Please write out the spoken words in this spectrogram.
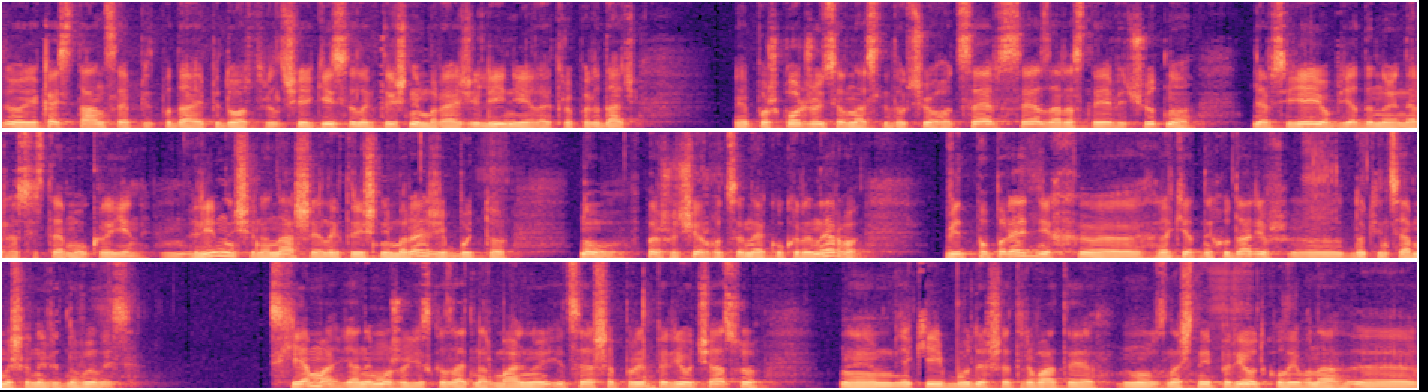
якась станція підпадає під обстріл, чи якісь електричні мережі, лінії електропередач пошкоджуються внаслідок чого, це все зараз стає відчутно для всієї об'єднаної енергосистеми України. Рівненщина, наші електричні мережі, будь то ну в першу чергу це не «Укренерго», від попередніх е, ракетних ударів е, до кінця ми ще не відновилися. Схема, я не можу її сказати нормальною, і це ще при- період часу, е, який буде ще тривати ну, значний період, коли вона е,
